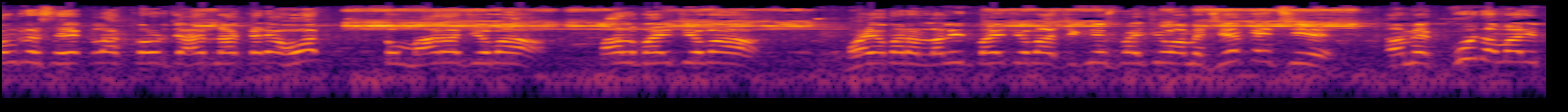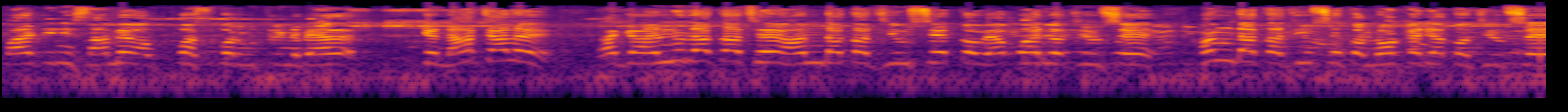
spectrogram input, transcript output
કોંગ્રેસે એક લાખ કરોડ જાહેર ના કર્યા હોત, તો મારા જેવા, પાલભાઈ જેવા ભાઈ અમારા લલિતભાઈ જેવા જિજ્ઞેશભાઈ જેવા અમે જે કંઈ છીએ, અમે ખુદ અમારી પાર્ટીની સામે ઉપવાસ પર ઉતરીને બે કે ના ચાલે. કારણ કે અન્નદાતા છે, અન્નદાતા જીવશે તો વેપારીઓ જીવશે, અન્નદાતા જીવશે તો નોકરિયાતો જીવશે,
